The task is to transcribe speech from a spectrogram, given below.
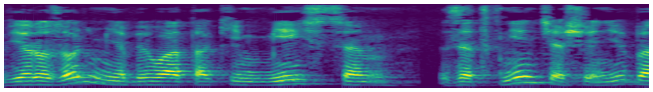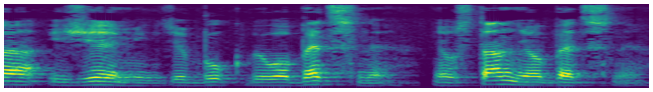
w Jerozolimie była takim miejscem zetknięcia się nieba i ziemi, gdzie Bóg był obecny, nieustannie obecny,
